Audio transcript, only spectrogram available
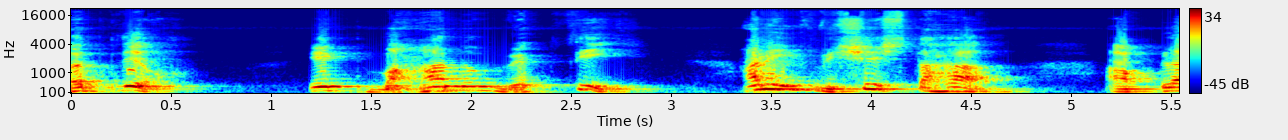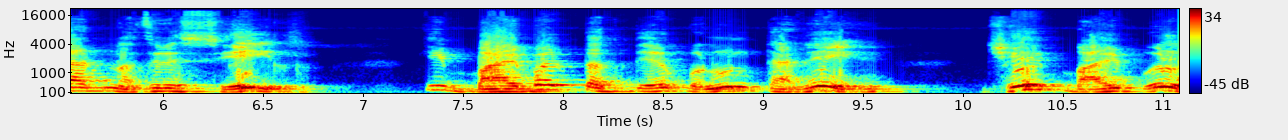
तज्ज्ञ एक महान व्यक्ती आणि विशेषत आपल्या नजरेस येईल की बायबल तज्ज्ञ म्हणून त्याने जे बायबल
